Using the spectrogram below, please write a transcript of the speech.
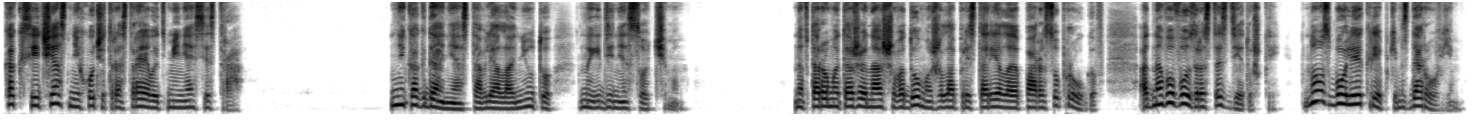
как сейчас не хочет расстраивать меня сестра никогда не оставляла Анюту наедине с отчимом. На втором этаже нашего дома жила престарелая пара супругов, одного возраста с дедушкой, но с более крепким здоровьем.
